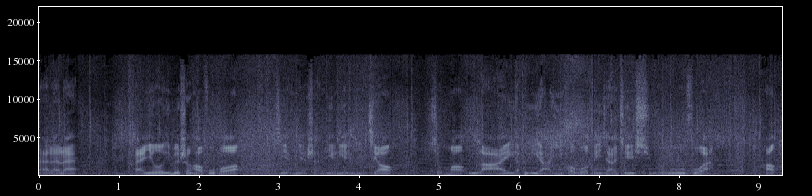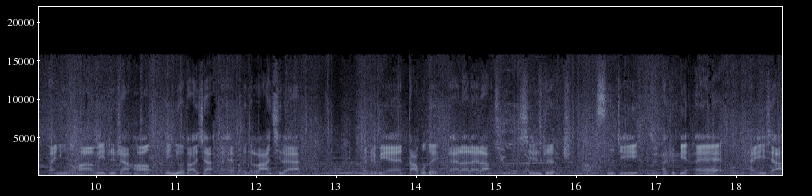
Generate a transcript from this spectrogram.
来来来，白牛有没有升好复活？界面闪电链一交，熊猫来呀！哎呀，一口火飞下去，舒服啊！好，白牛的话位置站好，黑牛倒下，哎，把这个拉起来。那这边大部队来了来了，先知升到四级，有没有开始变？哎，我们看一下。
